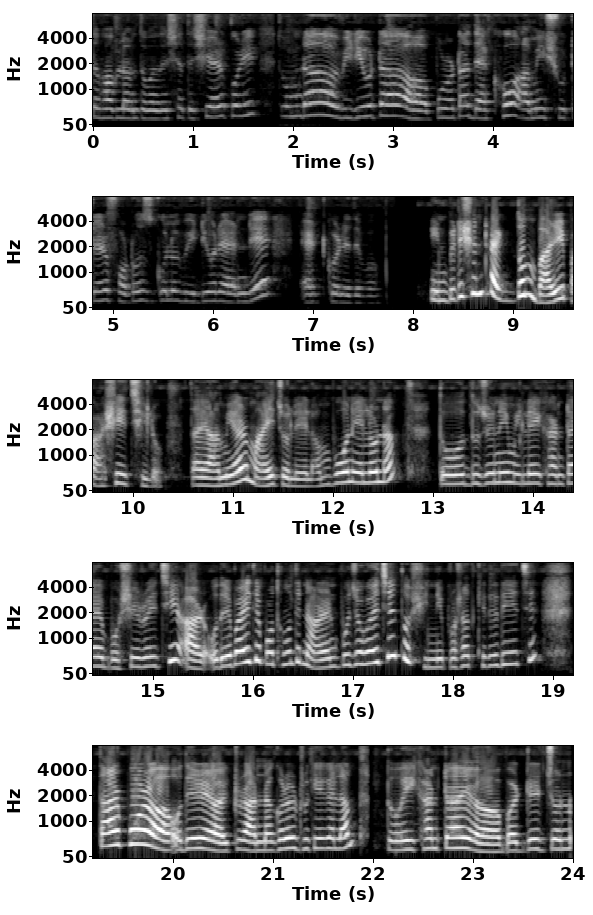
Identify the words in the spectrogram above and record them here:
তো ভাবলাম তোমাদের সাথে শেয়ার করি। তোমরা ভিডিওটা পুরোটা দেখো। আমি শ্যুটের ফটোসগুলো ভিডিওর এন্ডে অ্যাড করে দেবো। ইনভিটেশনটা একদম বাড়ির পাশেই ছিল। তাই আমি আর মায়ে চলে এলাম। বোন এলো না। তো দুজনেই মিলে এখানটায় বসে রয়েছি। আর ওদের বাড়িতে প্রথমত নারায়ণ পুজো হয়েছে, তো সিন্নি প্রসাদ খেতে দিয়েছে। তারপর ওদের একটু রান্নাঘরেও ঢুকে গেলাম। তো এইখানটায় বার্থডের জন্য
